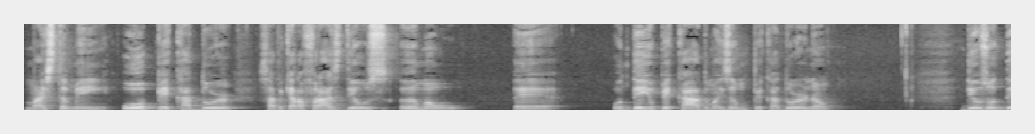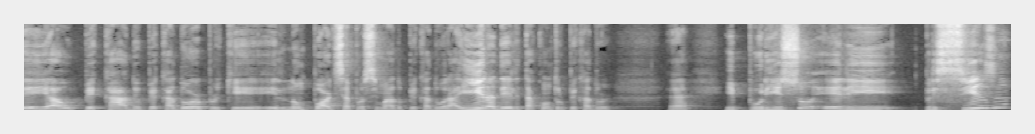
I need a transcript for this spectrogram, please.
mas também o pecador. Sabe aquela frase, Deus ama o. É, odeia o pecado, mas ama o pecador? Não. Deus odeia o pecado e o pecador, porque ele não pode se aproximar do pecador. A ira dele está contra o pecador. Né? E por isso ele precisa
